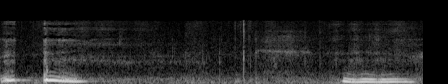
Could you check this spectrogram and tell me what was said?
Hmm.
